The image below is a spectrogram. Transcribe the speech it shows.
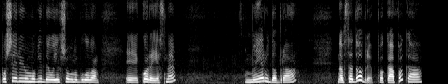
поширюємо відео, якщо воно було вам е, корисне. Миру, добра. На все добре. Пока-пока.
